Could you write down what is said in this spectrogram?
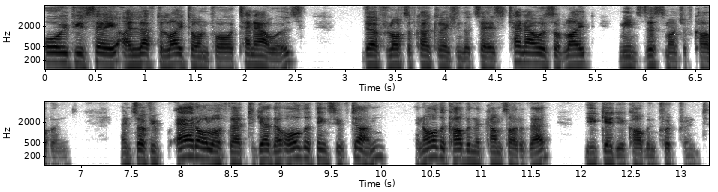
Or if you say, I left a light on for 10 hours, they have lots of calculation that says 10 hours of light means this much of carbon. And so if you add all of that together, all the things you've done and all the carbon that comes out of that, you get your carbon footprint.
